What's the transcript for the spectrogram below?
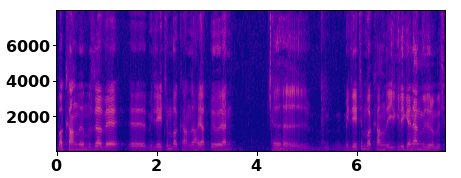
Bakanlığımıza ve e, Milli Eğitim Bakanlığı Hayat ve Öğren e, Milli Eğitim Bakanlığı ilgili genel müdürümüz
